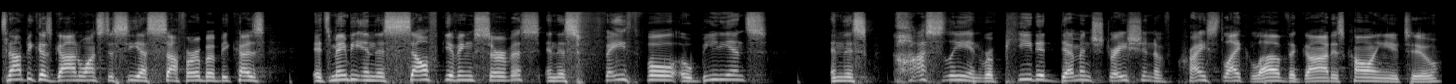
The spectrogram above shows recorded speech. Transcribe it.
It's not because God wants to see us suffer, but because it's maybe in this self giving service, in this faithful obedience, in this costly and repeated demonstration of Christ like love that God is calling you to.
